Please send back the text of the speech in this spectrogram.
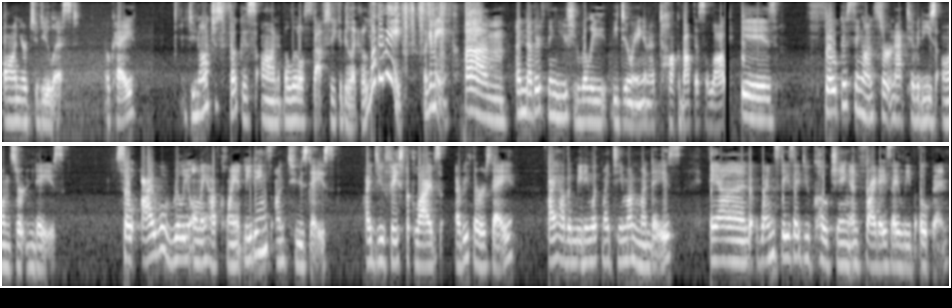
on your to do list. Okay? Do not just focus on the little stuff. So you could be like, look at me, look at me. Um, another thing you should really be doing, and I talk about this a lot, is focusing on certain activities on certain days. So I will really only have client meetings on Tuesdays. I do Facebook Lives every Thursday. I have a meeting with my team on Mondays. And Wednesdays, I do coaching, and Fridays, I leave open.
